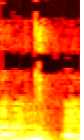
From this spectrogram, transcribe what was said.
Mm-hmm.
